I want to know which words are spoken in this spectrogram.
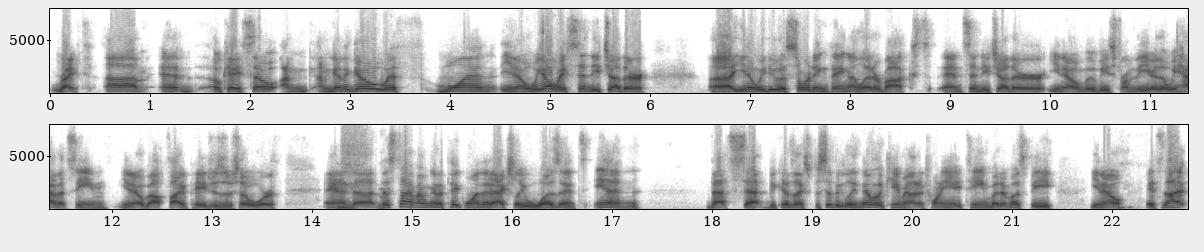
right. Um, and okay, so I'm I'm gonna go with one. You know, we always send each other. Uh, you know, we do a sorting thing on Letterboxd and send each other, you know, movies from the year that we haven't seen. You know, about five pages or so worth. And uh, this time I'm going to pick one that actually wasn't in that set because I specifically know it came out in 2018, but it must be, you know, it's not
